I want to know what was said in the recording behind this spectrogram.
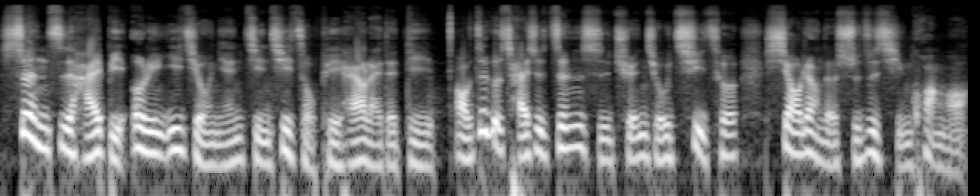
甚至还比二零一九年景气走皮还要来得低。哦，这个才是真实全球汽车销量的实质情况哦。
